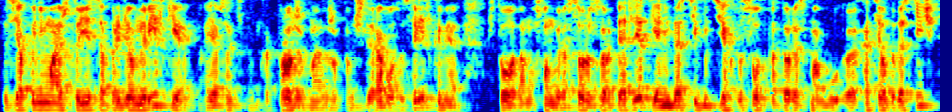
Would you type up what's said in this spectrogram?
То есть я понимаю, что есть определенные риски, а я все-таки там, как проект менеджер в том числе работаю с рисками, что там, условно говоря, 40-45 лет я не достигну тех высот, которые смогу, э, хотел бы достичь,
